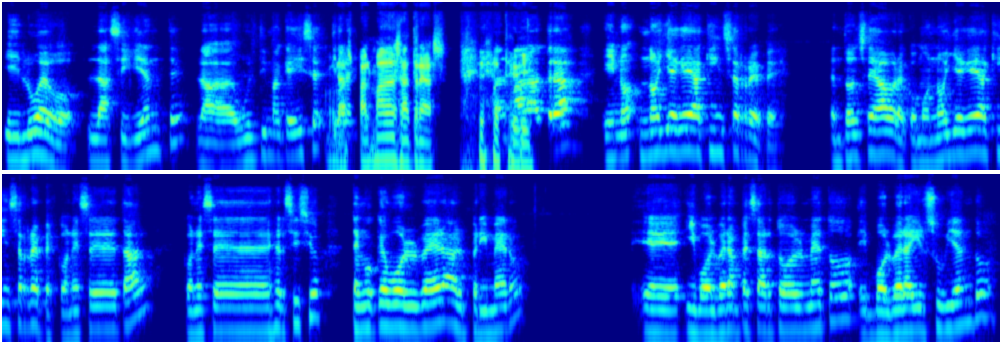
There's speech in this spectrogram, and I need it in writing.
Y luego la siguiente, la última que hice. Con las palmadas atrás. Palmadas atrás y no, no llegué a 15 repes. Entonces ahora, como no llegué a 15 repes con ese tal, con ese ejercicio, tengo que volver al primero eh, y volver a empezar todo el método y volver a ir subiendo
